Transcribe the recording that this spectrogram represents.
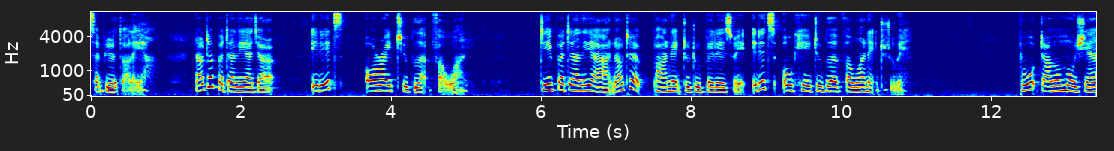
ဆက်ပြီးတော့သွားလိုက်ရအောင်နောက်ထပ် pattern လေးကကျတော့ it is all right to black for one ဒီ pattern လေးကနောက်ထပ်ဘာနဲ့အတူတူပဲလဲဆိုရင် it is okay to black for one နဲ့အတူတူပဲဘို့ဒါမှမဟုတ်ရန်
